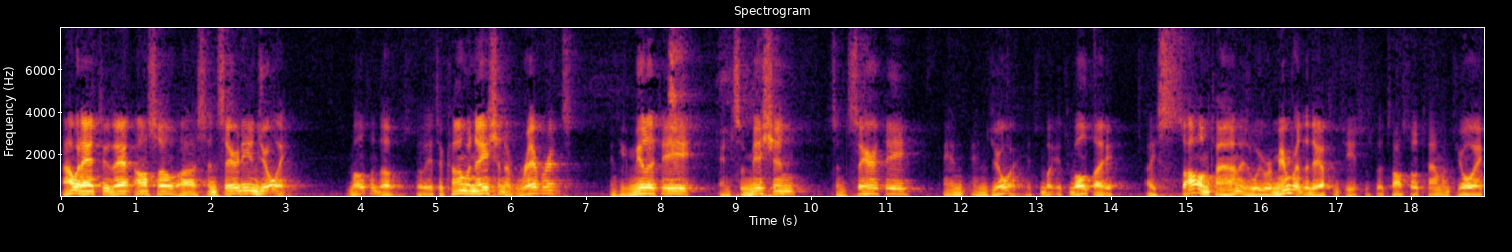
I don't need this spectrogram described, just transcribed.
I would add to that also uh, sincerity and joy. Both of those. So it's a combination of reverence and humility and submission, sincerity, and, and joy. It's, it's both a, a solemn time as we remember the death of Jesus, but it's also a time of joy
